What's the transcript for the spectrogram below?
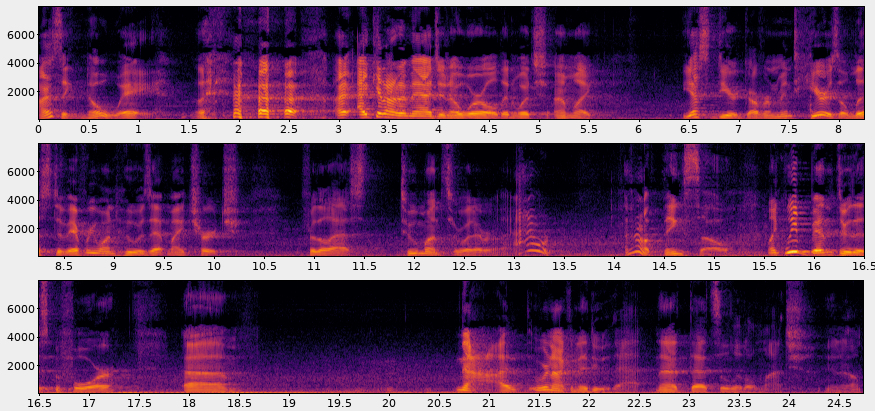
I was like, no way. I, I cannot imagine a world in which I'm like, yes, dear government, here is a list of everyone who was at my church for the last two months or whatever. Like, I don't, I don't think so. Like we've been through this before. Um, nah, I, we're not going to do that. That that's a little much you know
